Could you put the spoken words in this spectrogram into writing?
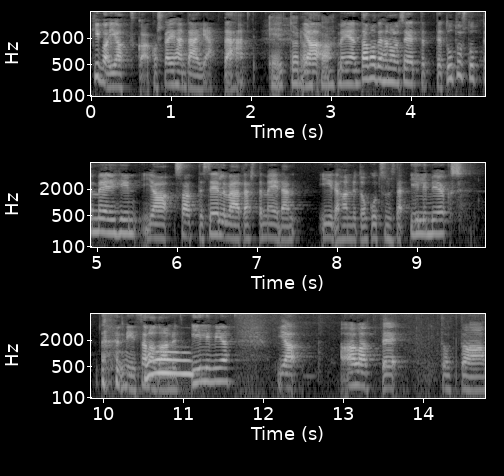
kiva jatkaa, koska eihän tämä jää tähän. Ei todellakaan. Ja meidän tavoitehan on se, että te tutustutte meihin ja saatte selvää tästä meidän Iidahan nyt on kutsunut sitä ilmiöksi, niin sanotaan Uhu. nyt ilmiö. Ja alatte tota,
